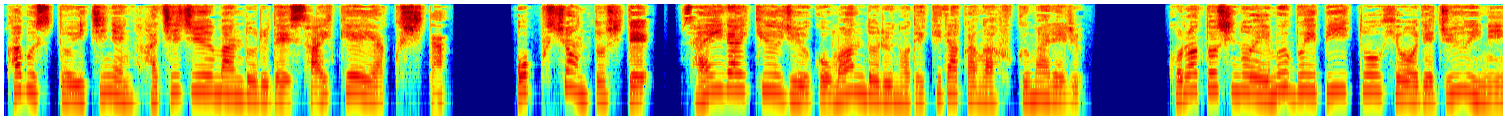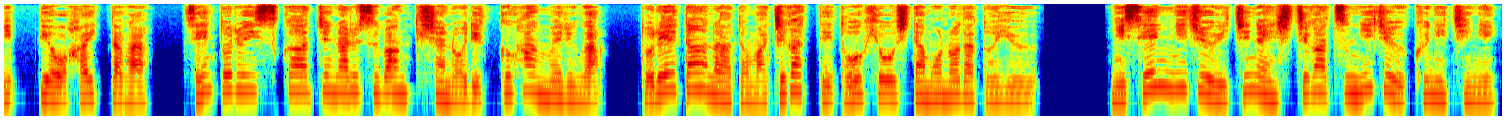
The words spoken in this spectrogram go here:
カブスと1年80万ドルで再契約した。オプションとして最大95万ドルの出来高が含まれる。この年の MVP 投票で10位に1票入ったが、セントルイスカーチナルス版記者のリック・ハンメルがトレーターナーと間違って投票したものだという。2021年7月29日に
